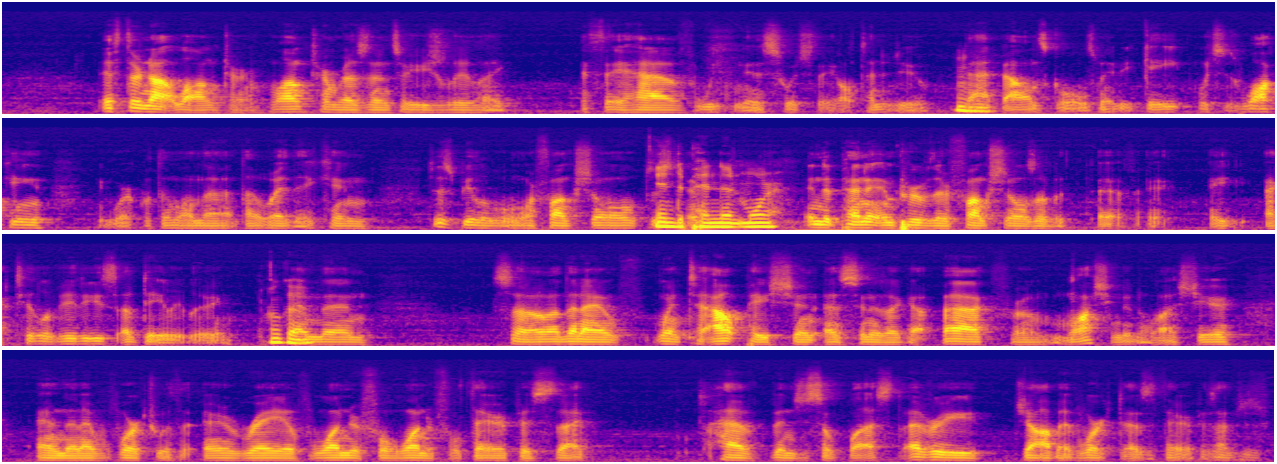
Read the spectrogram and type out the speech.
if they're not long term long term residents are usually like if they have weakness which they all tend to do Mhm. bad balance goals maybe gait which is walking you work with them on that that way they can just be a little more functional just Independent more. independent improve their functionals of, of a, a activities of daily living Okay. and then so and then I went to outpatient as soon as I got back from Washington last year, and then I've worked with an array of wonderful, wonderful therapists that I have been just so blessed. Every job I've worked as a therapist, I've just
